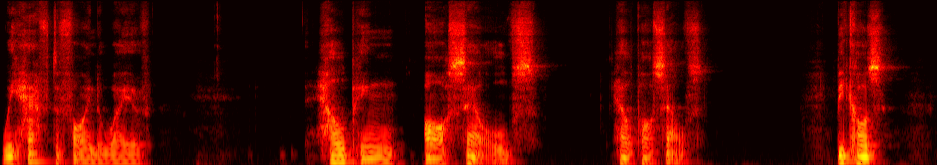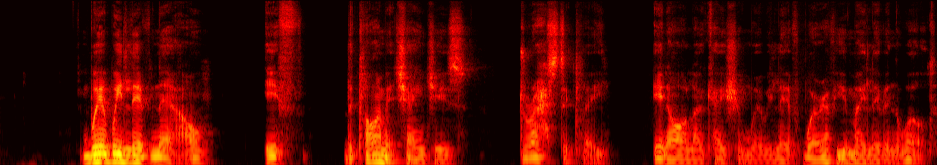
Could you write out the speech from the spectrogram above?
We have to find a way of helping ourselves help ourselves. Because where we live now, if the climate changes drastically in our location where we live, wherever you may live in the world,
